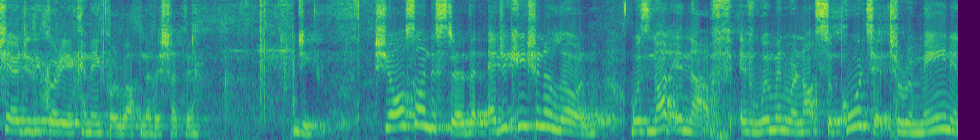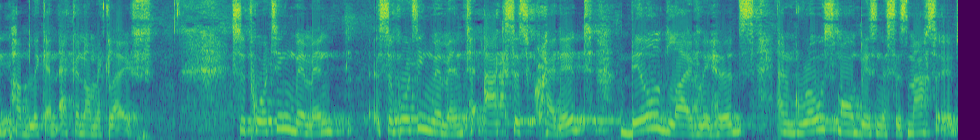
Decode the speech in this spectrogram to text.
শেয়ার যদি করি এখানেই করবো আপনাদের সাথে জি She also understood that education alone was not enough if women were not supported to remain in public and economic life. Supporting women, supporting women to access credit, build livelihoods, and grow small businesses mattered.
